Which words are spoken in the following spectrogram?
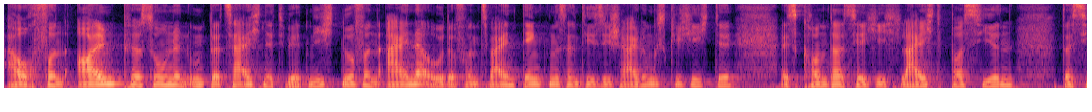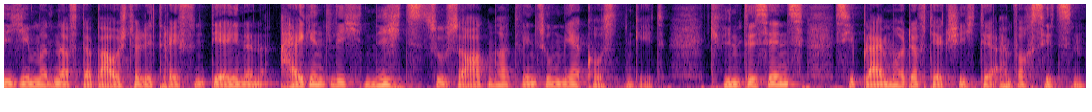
auch von allen Personen unterzeichnet wird. Nicht nur von einer oder von zwei. Denken Sie an diese Scheidungsgeschichte. Es kann tatsächlich leicht passieren, dass Sie jemanden auf der Baustelle treffen, der Ihnen eigentlich nichts zu sagen hat, wenn es um Mehrkosten geht. Quintessenz, Sie bleiben halt auf der Geschichte einfach sitzen.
